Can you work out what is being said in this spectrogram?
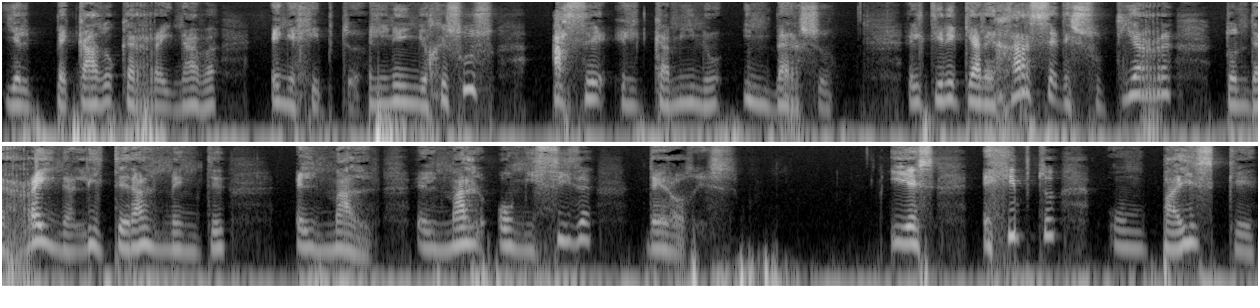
y el pecado que reinaba en Egipto. El niño Jesús hace el camino inverso. Él tiene que alejarse de su tierra donde reina literalmente el mal, el mal homicida de Herodes. Y es Egipto un país que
